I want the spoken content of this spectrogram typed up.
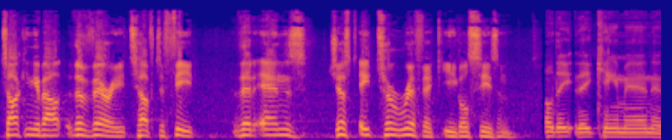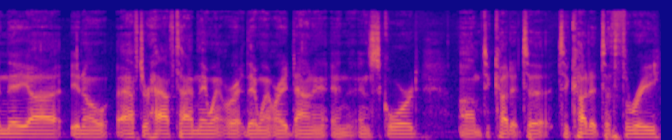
talking about the very tough defeat that ends just a terrific Eagle season. They they came in and they uh, you know after halftime they went right, they went right down and, and, and scored um, to cut it to to cut it to three.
